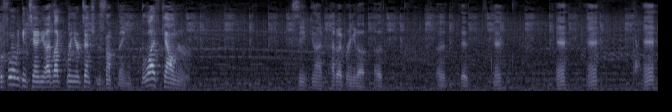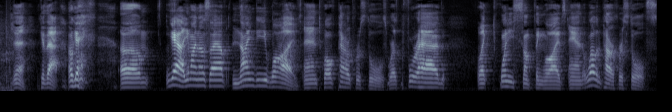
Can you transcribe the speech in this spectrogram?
before we continue, I'd like to bring your attention to something. The life counter how do I bring it up? Uh, uh, uh, eh, eh, eh, eh, yeah, look at that. Okay, um, yeah, you might notice I have 90 lives and 12 power crystals, whereas before I had, like, 20-something lives and 11 power crystals.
